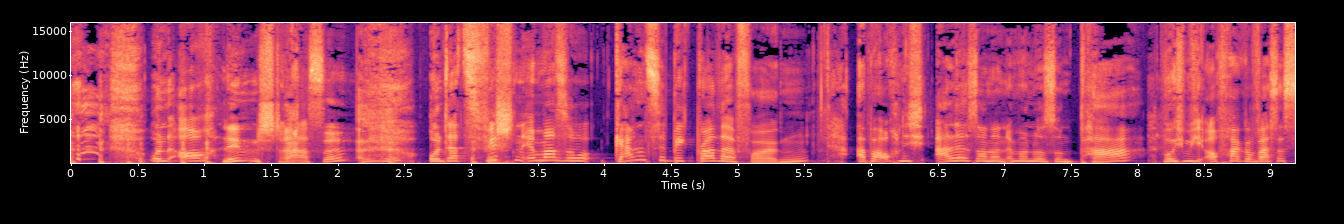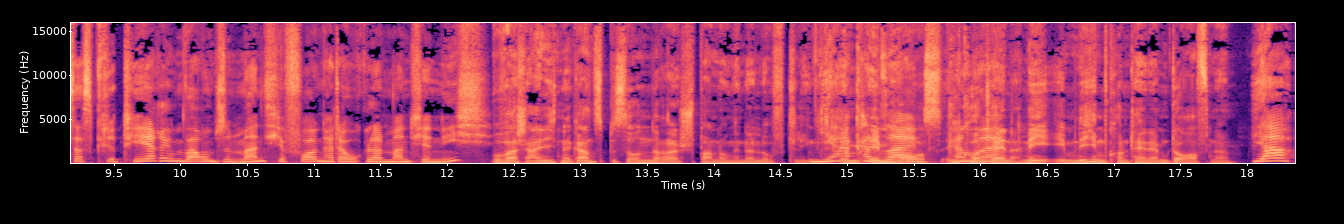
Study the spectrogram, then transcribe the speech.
und auch Lindenstraße. Und dazwischen immer so ganze Big Brother Folgen. Aber auch nicht alle, sondern immer nur so ein paar. Wo ich mich auch frage, was ist das Kriterium? Warum sind manche Folgen, hat er hochgeladen, manche nicht? Wo wahrscheinlich eine ganz besondere Spannung in der Luft liegt. Ja, Im, kann im sein, Haus, im kann Container. sein. Nee, eben nicht im Container, im Dorf, ne? Ja,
